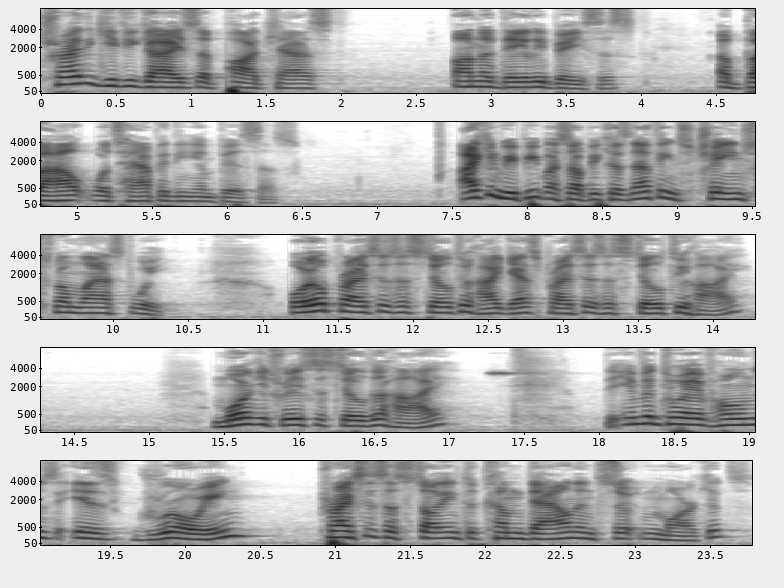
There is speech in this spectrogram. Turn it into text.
try to give you guys a podcast on a daily basis about what's happening in business. I can repeat myself because nothing's changed from last week. Oil prices are still too high, gas prices are still too high, mortgage rates are still too high, the inventory of homes is growing, prices are starting to come down in certain markets.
